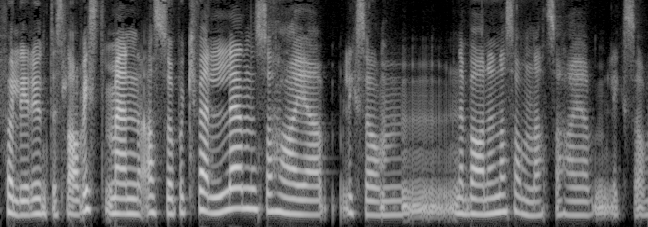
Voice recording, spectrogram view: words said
följer det inte slaviskt. Men alltså på kvällen så har jag liksom, när barnen har somnat så har jag liksom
